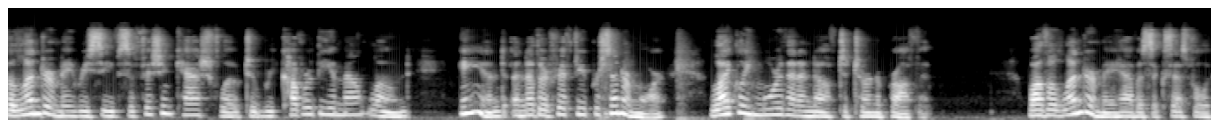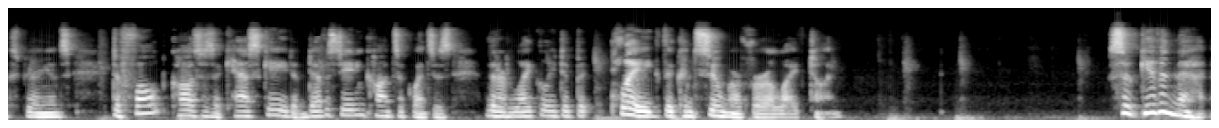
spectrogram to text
the lender may receive sufficient cash flow to recover the amount loaned and another 50% or more, likely more than enough to turn a profit. While the lender may have a successful experience, default causes a cascade of devastating consequences that are likely to plague the consumer for a lifetime. So, given that,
